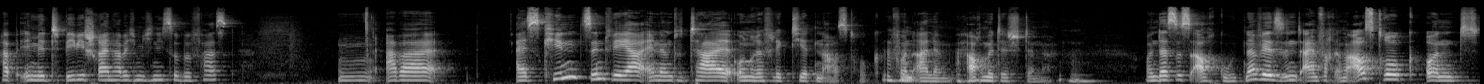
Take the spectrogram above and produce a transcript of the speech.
hab, mit Babyschreien habe ich mich nicht so befasst. Mm, aber als Kind sind wir ja in einem total unreflektierten Ausdruck mhm. von allem, mhm. auch mit der Stimme. Mhm. Und das ist auch gut. Ne? Wir sind einfach im Ausdruck und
